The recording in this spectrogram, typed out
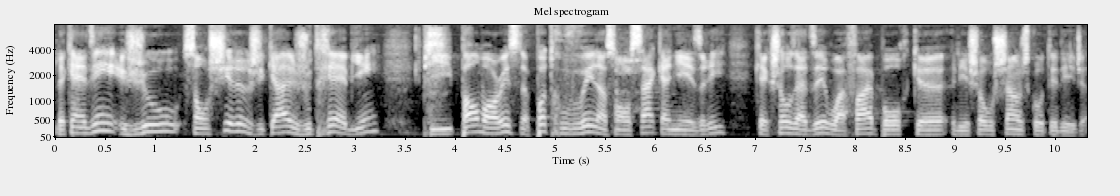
le Canadien joue, son chirurgical joue très bien. Puis Paul Morris n'a pas trouvé dans son sac à niaiserie quelque chose à dire ou à faire pour que les choses changent du côté des Jets.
